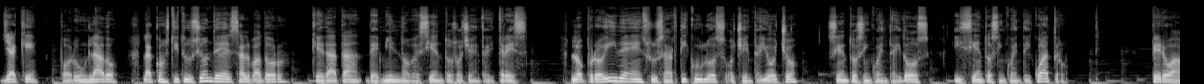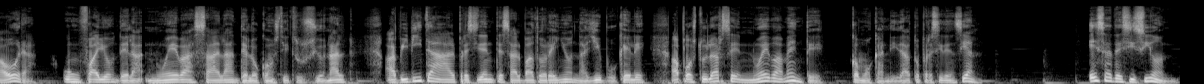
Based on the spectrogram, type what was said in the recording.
ya que, por un lado, la Constitución de El Salvador, que data de 1983, lo prohíbe en sus artículos 88, 152 y 154. Pero ahora, un fallo de la nueva Sala de lo Constitucional habilita al presidente salvadoreño Nayib Bukele a postularse nuevamente como candidato presidencial. Esa decisión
